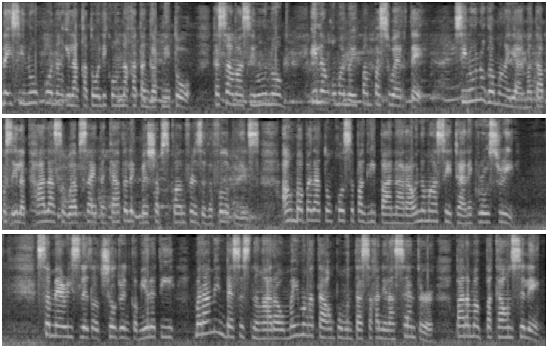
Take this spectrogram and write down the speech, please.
na isinuko ng ilang katolikong nakatanggap nito. Kasama sinunog, ilang umano'y pampaswerte. Sinunog ang mga yan matapos ilathala sa website ng Catholic Bishops Conference of the Philippines ang babala tungkol sa paglipa na raw ng mga satanic rosary. Sa Mary's Little Children Community, maraming beses na nga raw may mga taong pumunta sa kanilang center para magpa-counseling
